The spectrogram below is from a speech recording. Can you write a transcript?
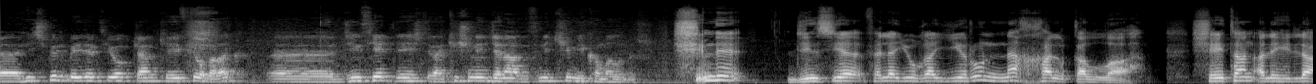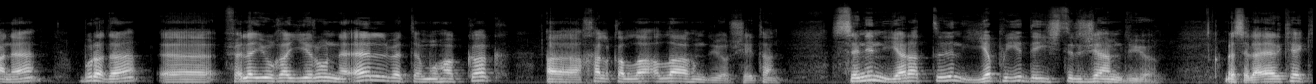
Ee, hiçbir belirti yokken keyfi olarak e, cinsiyet değiştiren kişinin cenazesini kim yıkamalıdır? Şimdi cinsiye fele yugayyirunne halkallah. Şeytan aleyhillâne burada e, fele yugayyirunne elbette muhakkak e, halkallah Allah'ım diyor şeytan. Senin yarattığın yapıyı değiştireceğim diyor. Mesela erkek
